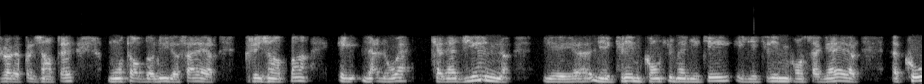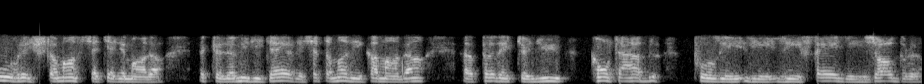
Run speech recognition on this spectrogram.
je représentais m'ont ordonné de faire présentement. Et la loi canadienne, les, euh, crimes contre l'humanité et les crimes contre la guerre euh, couvrent justement cet élément-là, que le militaire et certainement les commandants euh, peuvent être tenus comptables pour les, faits, les ordres,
